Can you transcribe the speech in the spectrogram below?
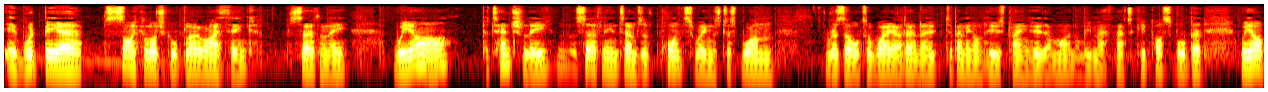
it would be a psychological blow, I think, certainly. We are potentially, certainly in terms of point swings, just one result away. I don't know, depending on who's playing who, that might not be mathematically possible, but we are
